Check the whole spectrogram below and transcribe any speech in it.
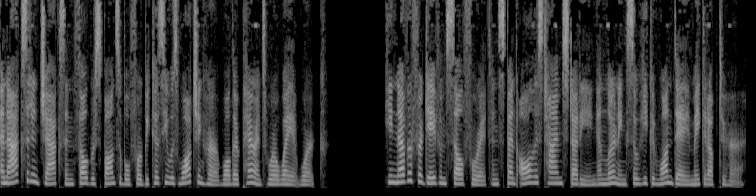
An accident Jackson felt responsible for because he was watching her while their parents were away at work. He never forgave himself for it and spent all his time studying and learning so he could one day make it up to her.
